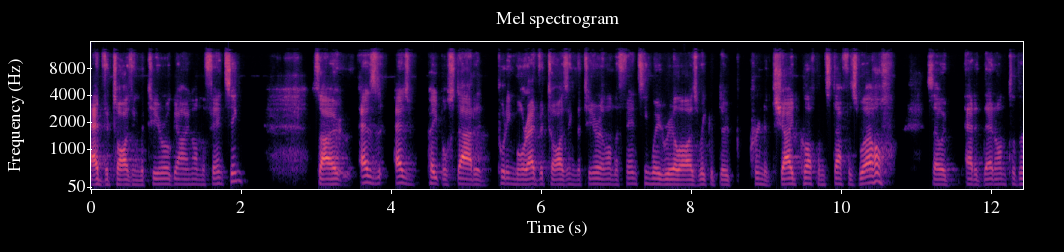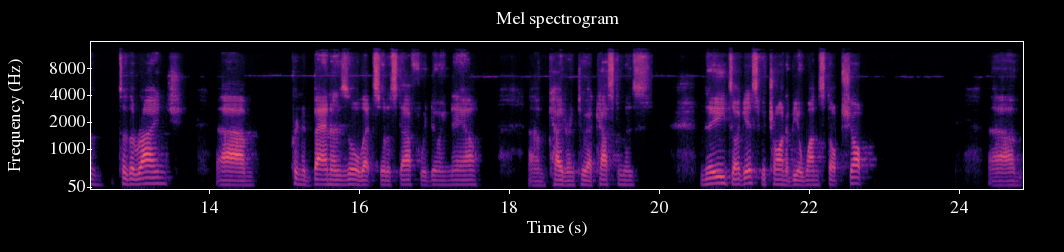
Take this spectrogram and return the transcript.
advertising material going on the fencing. So as as people started putting more advertising material on the fencing, we realised we could do printed shade cloth and stuff as well. So we added that onto the to the range. Um, printed banners, all that sort of stuff we're doing now, um, catering to our customers' needs. I guess we're trying to be a one-stop shop. Um,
